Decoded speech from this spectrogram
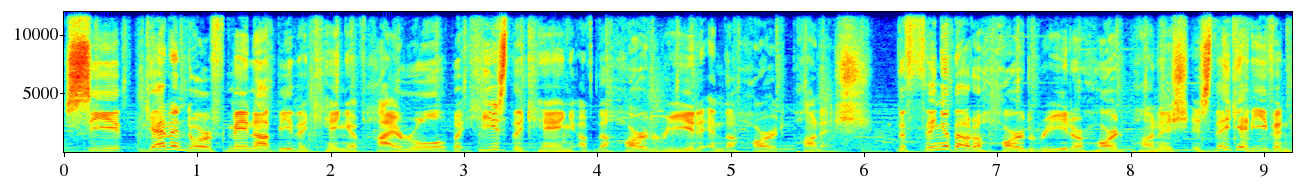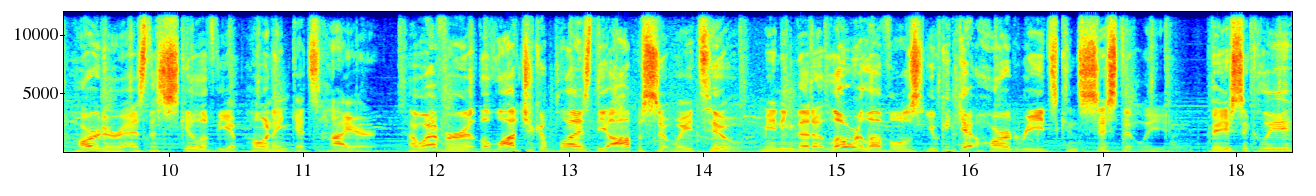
See, Ganondorf may not be the king of Hyrule, but he's the king of the hard read and the hard punish. The thing about a hard read or hard punish is they get even harder as the skill of the opponent gets higher. However, the logic applies the opposite way too, meaning that at lower levels, you can get hard reads consistently. Basically,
